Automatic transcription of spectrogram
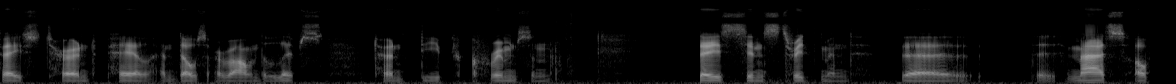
face turned pale, and those around the lips turned deep crimson. Days since treatment, the the mass of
